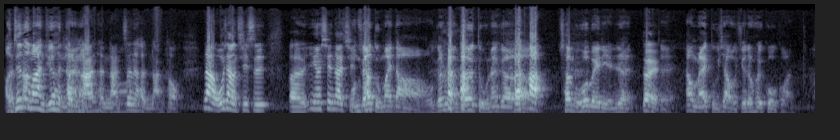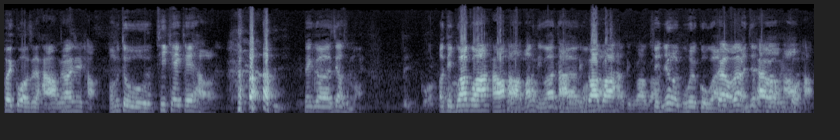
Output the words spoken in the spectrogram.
哦，真的吗？你觉得很难、啊？很难很难，真的很难哦。那我想其实，呃，因为现在其实我们不要赌麦当劳，我跟阮哥赌那个 川普会不会连任？对对。那我们来赌一下，我觉得会过关。会过是好，没关系，好。我们赌 TKK 好了。那个叫什么？顶呱哦，顶呱呱，好好帮顶呱打个顶呱呱，好顶呱呱。你认为不会过关？对，我认为不太容易过好，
